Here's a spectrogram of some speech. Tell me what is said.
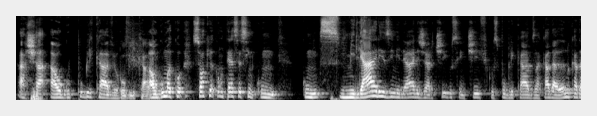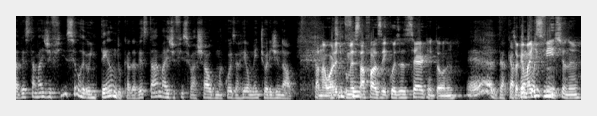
achar algo publicável. Publicável. Alguma co... Só que acontece assim com com milhares e milhares de artigos científicos publicados a cada ano, cada vez está mais difícil, eu entendo, cada vez está mais difícil achar alguma coisa realmente original. Tá na hora Mas, de enfim, começar a fazer coisas certas, então, né? É, daqui a Só pouco, que é mais assim, difícil, né?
